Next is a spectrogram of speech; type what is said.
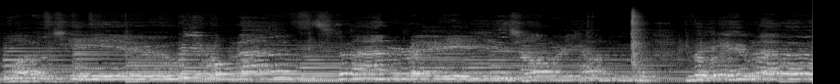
was here we and our young. They left,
